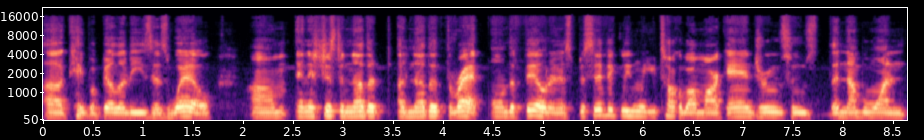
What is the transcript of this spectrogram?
uh, capabilities as well. Um, and it's just another another threat on the field. And specifically when you talk about Mark Andrews, who's the number one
